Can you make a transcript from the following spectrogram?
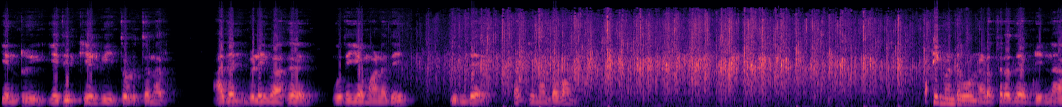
என்று எதிர்கேள்வி தொடுத்தனர். அதன் விளைவாக உதயமானதே இந்த பட்டிமண்டபம். பட்டிமண்டபம் நடத்துறது அப்படின்னா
